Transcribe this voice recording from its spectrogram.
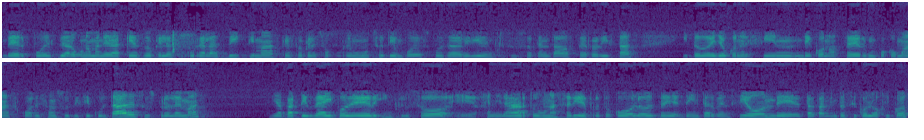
ver, pues, de alguna manera qué es lo que les ocurre a las víctimas, qué es lo que les ocurre mucho tiempo después de haber vivido incluso sus atentados terroristas y todo ello con el fin de conocer un poco más cuáles son sus dificultades, sus problemas y a partir de ahí poder incluso eh, generar toda una serie de protocolos de, intervención, de tratamientos psicológicos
